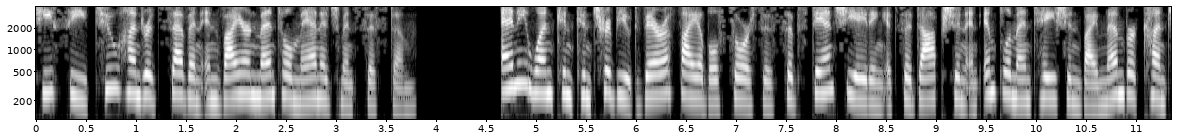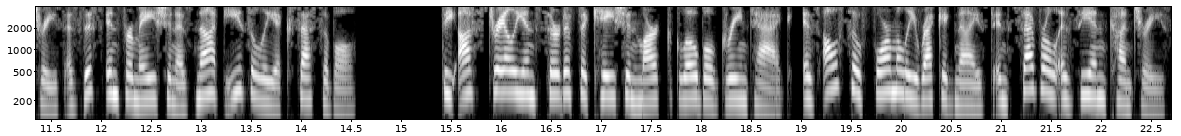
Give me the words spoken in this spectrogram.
TC 207 environmental management system. Anyone can contribute verifiable sources substantiating its adoption and implementation by member countries as this information is not easily accessible. The Australian certification mark Global Green Tag is also formally recognised in several ASEAN countries.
